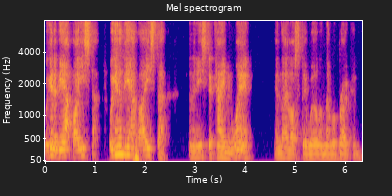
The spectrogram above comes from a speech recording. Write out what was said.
we're going to be out by Easter. We're going to be out by Easter. And then Easter came and went, and they lost their will and they were broken.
